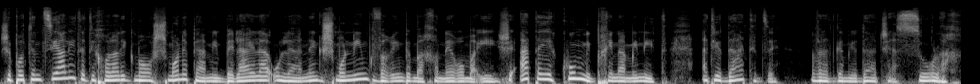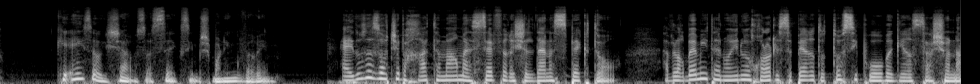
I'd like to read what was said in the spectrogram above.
שפוטנציאלית את יכולה לגמור שמונה פעמים בלילה ולענג שמונים גברים במחנה רומאי, שאת היקום מבחינה מינית. את יודעת את זה, אבל את גם יודעת שאסור לך. כי איזו אישה עושה סקס עם שמונים גברים? העדות הזאת שבחרה תמר מהספר היא של דנה ספקטור, אבל הרבה מאיתנו היינו יכולות לספר את אותו סיפור בגרסה שונה.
